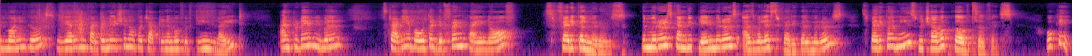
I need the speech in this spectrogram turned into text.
Good morning girls. We are in continuation of our chapter number 15 light and today we will study about the different kind of spherical mirrors. The mirrors can be plane mirrors as well as spherical mirrors. Spherical means which have a curved surface. Okay.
